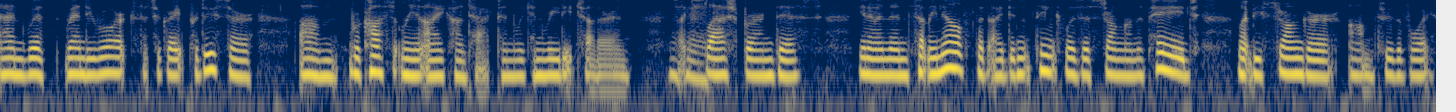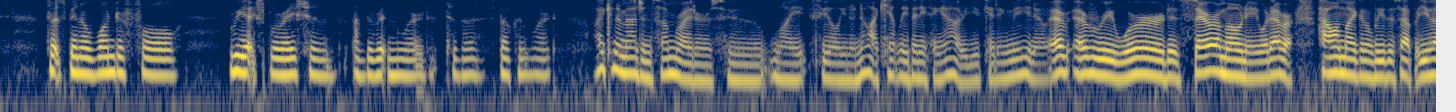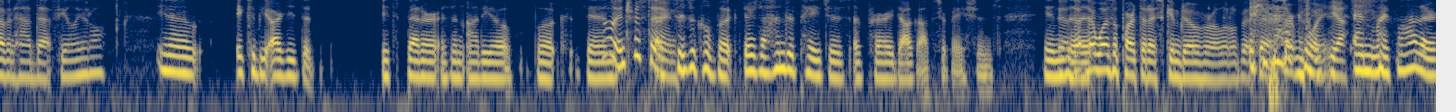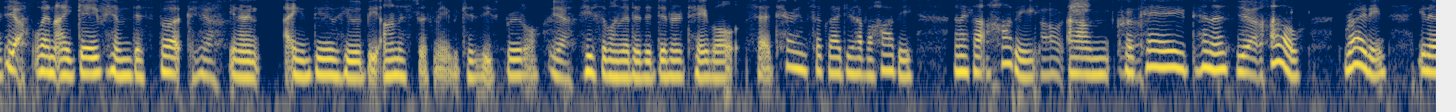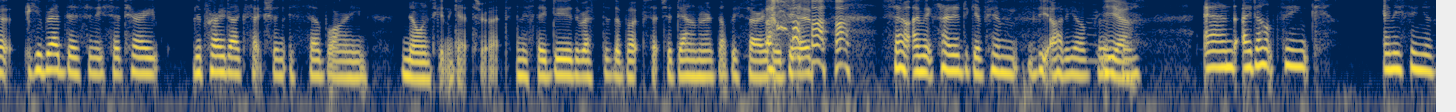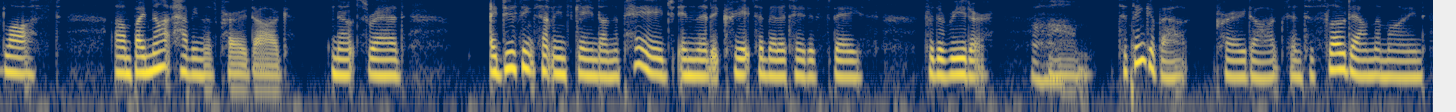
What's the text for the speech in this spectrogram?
And with Randy Rourke, such a great producer, um, we're constantly in eye contact and we can read each other and it's mm-hmm. like slash burn this, you know, and then something else that I didn't think was as strong on the page might be stronger um, through the voice. So it's been a wonderful re-exploration of the written word to the spoken word. I can imagine some writers who might feel, you know, no, I can't leave anything out. Are you kidding me? You know, ev- every word is ceremony, whatever. How am I going to leave this out? But you haven't had that feeling at all? You know, it could be argued that it's better as an audio book than oh, interesting. a physical book. There's a hundred pages of prairie dog observations in yeah, the. That, that, was a part that I skimmed over a little bit exactly. at a certain point. Yeah. And my father, yeah. when I gave him this book, yeah. you know, I knew he would be honest with me because he's brutal. Yeah. He's the one that at a dinner table said, Terry, I'm so glad you have a hobby. And I thought, hobby? Um, croquet, yeah. tennis? Yeah. Oh, writing. You know, he read this and he said, Terry, the prairie dog section is so boring no one's going to get through it. And if they do, the rest of the book's such a downer, they'll be sorry they did. so I'm excited to give him the audio version. Yeah. And I don't think anything is lost um, by not having those prairie dog notes read. I do think something's gained on the page in that it creates a meditative space for the reader uh-huh. um, to think about prairie dogs and to slow down the mind.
